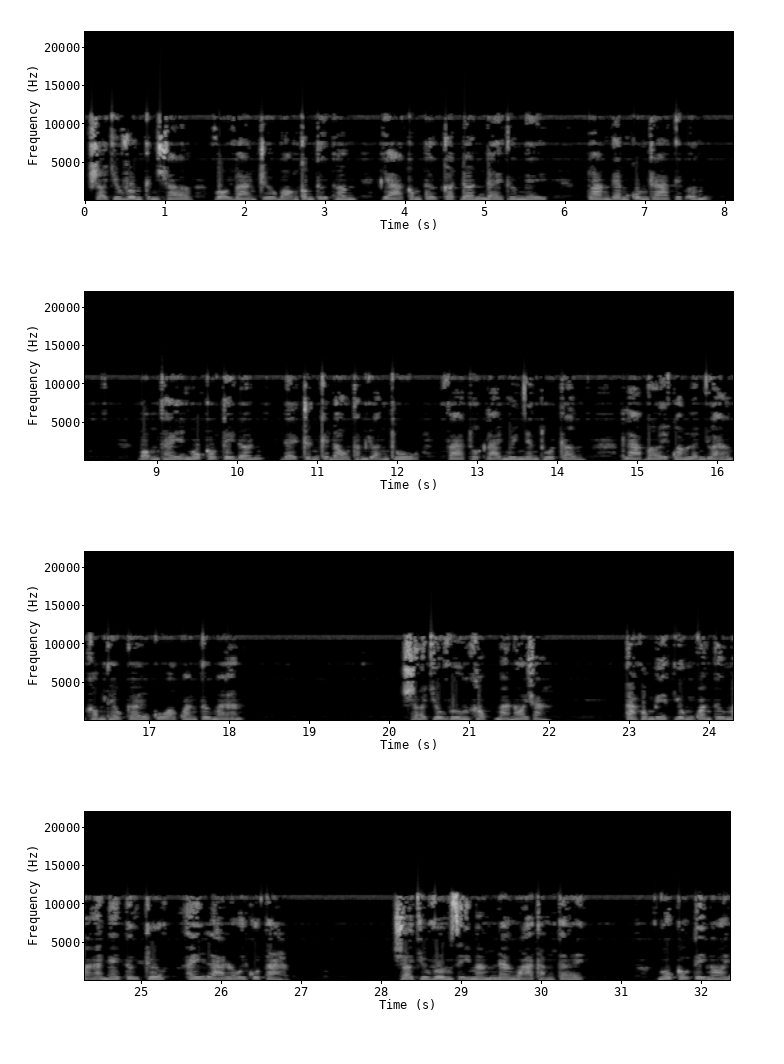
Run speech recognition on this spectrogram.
Sở chiêu vương kinh sợ, vội vàng triệu bọn công tử thân và công tử kết đến để thương nghị, toan đem quân ra tiếp ứng. Bỗng thấy Ngô Câu Ti đến để trình cái đầu thẩm doãn thú và thuật lại nguyên nhân thua trận, là bởi quan lệnh doãn không theo kế của quan tư mã. Sở Chu Vương khóc mà nói rằng, ta không biết dùng quan tư mã ngay từ trước, ấy là lỗi của ta. Sở Chu Vương sĩ mắng na ngõa thậm tệ. Ngô Câu Ti nói,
